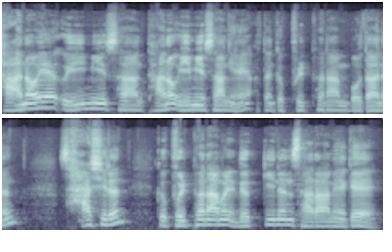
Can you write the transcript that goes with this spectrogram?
단어의 의미상 단어 의미상의 어떤 그 불편함보다는 사실은 그 불편함을 느끼는 사람에게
